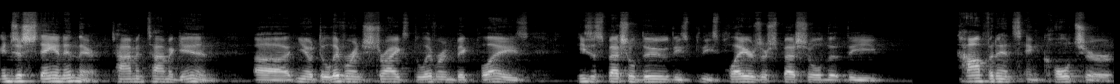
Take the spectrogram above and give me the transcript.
and just staying in there time and time again. Uh, you know, delivering strikes, delivering big plays. He's a special dude. These these players are special. The the confidence and culture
